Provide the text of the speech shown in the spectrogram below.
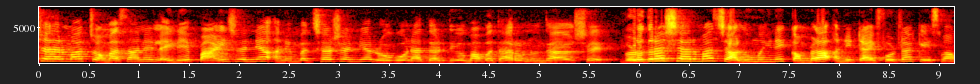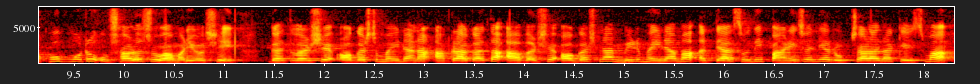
શહેરમાં ચોમાસાને લઈને પાણીજન્ય અને મચ્છરજન્ય રોગોના દર્દીઓમાં વધારો નોંધાયો છે. વડોદરા શહેરમાં ચાલુ મહિને કમળા અને ટાઇફોઇડના કેસમાં ખૂબ મોટો ઉછાળો જોવા મળ્યો છે. ગત વર્ષે ઓગસ્ટ મહિનાના આંકડા કરતાં આ વર્ષે ઓગસ્ટના મિડ મહિનામાં અત્યાર સુધી પાણીજન્ય રોગચાળાના કેસમાં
